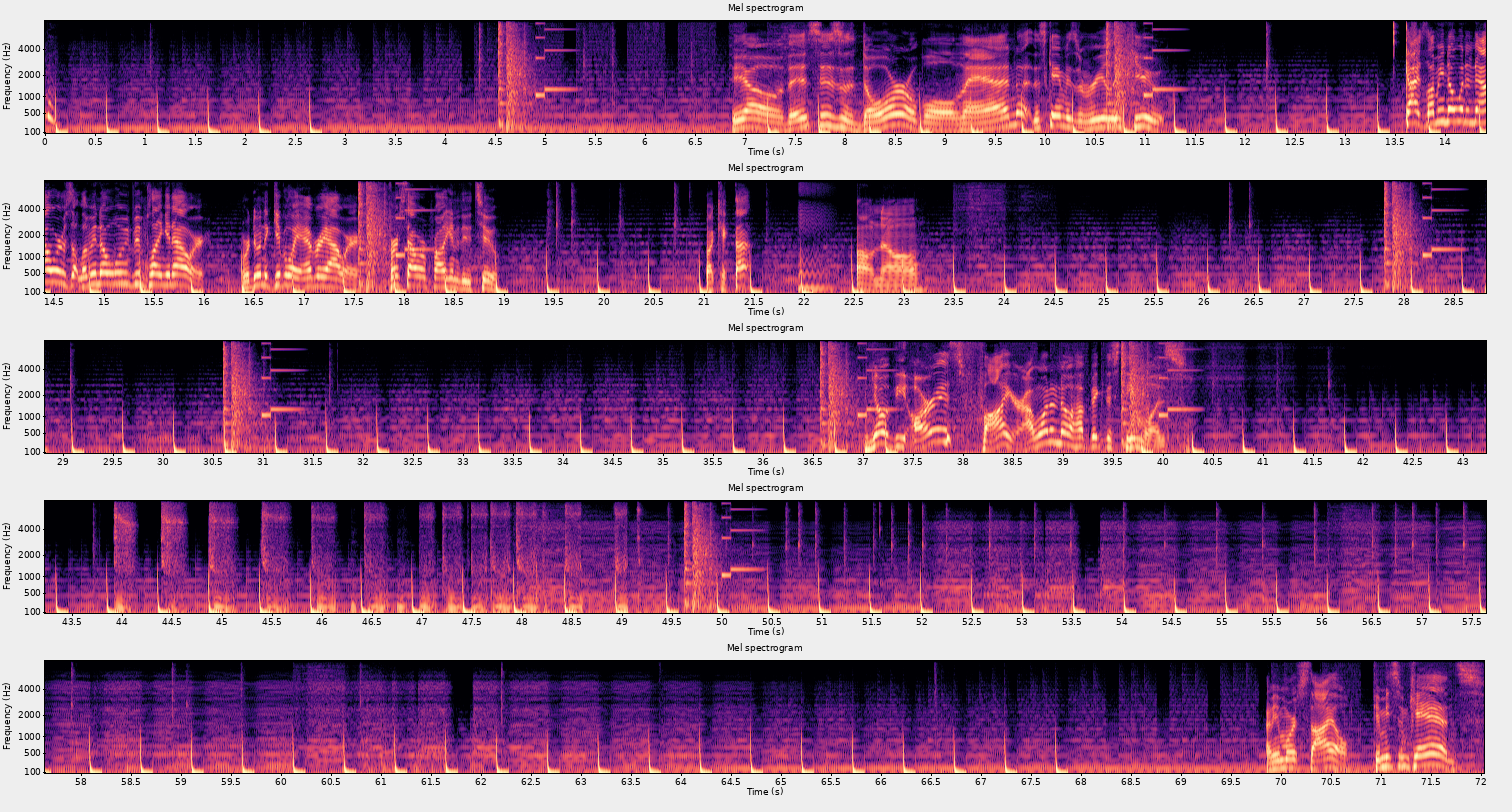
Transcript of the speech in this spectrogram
Yo, this is adorable, man. This game is really cute. Guys, let me know when an hour is up. Let me know when we've been playing an hour. We're doing a giveaway every hour. First hour, we're probably gonna do two. Do I kick that? Oh no. Yo, the R is fire. I want to know how big this team was. More style. Give me some cans.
